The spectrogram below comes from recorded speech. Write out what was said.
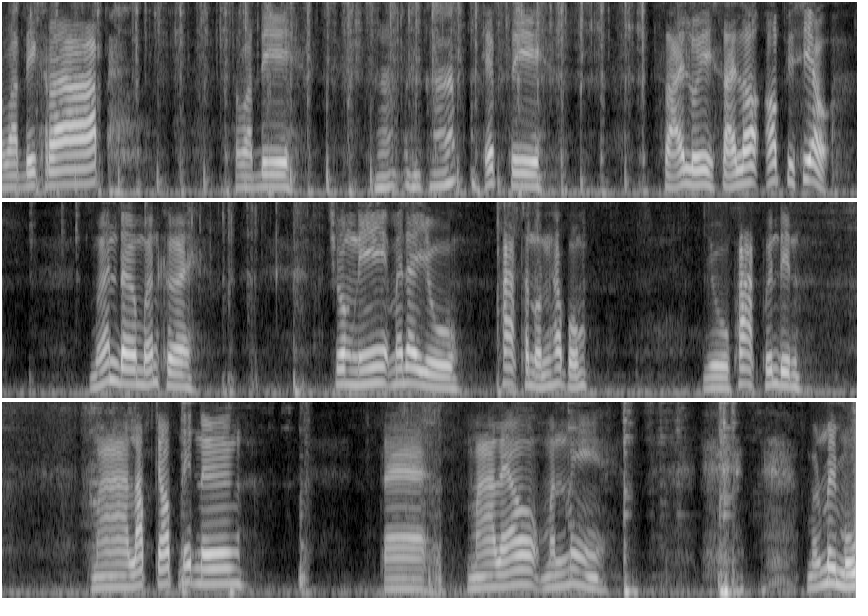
สวัสดีครับ สวัสดี ครับสวัสดีครับ FC สายลุยสายเลาะออฟฟิเชียลเหมือนเดิมเหมือนเคย ช่วงนี้ไม่ได้อยู่ภาคถนนครับผม อยู่ภาคพื้นดิน มารับจ็อบนิดนึง แต่มาแล้วมันไม่ มันไม่หมู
